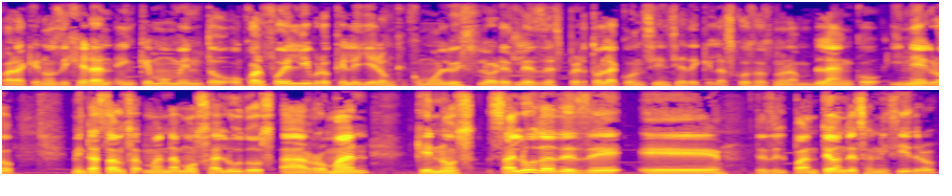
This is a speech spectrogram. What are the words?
para que nos dijeran en qué momento o cuál fue el libro que leyeron que como Luis Flores les despertó la conciencia de que las cosas no eran blanco y negro. Mientras tanto mandamos saludos a Román que nos saluda desde, eh, desde el Panteón de San Isidro.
